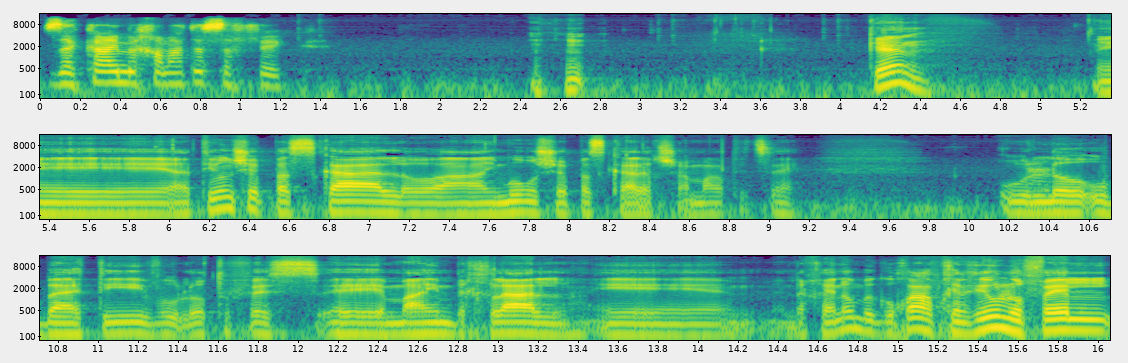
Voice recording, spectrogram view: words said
זכאי מחמת הספק. כן. Uh, הטיעון של פסקל, או ההימור של פסקל, איך שאמרת את זה, הוא כן. לא, הוא בעייתי והוא לא תופס uh, מים בכלל. Uh, לכן הוא מגוחך. מבחינתי הוא נופל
